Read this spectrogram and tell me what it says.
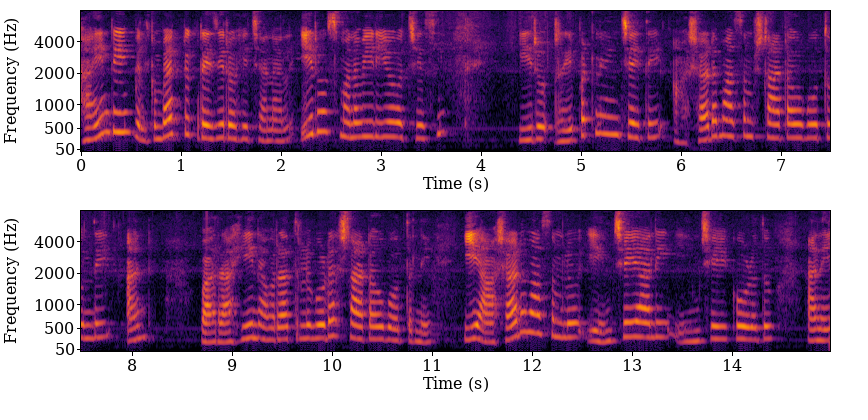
హాయ్ అండి welcome back to crazy Rohit channel. ఈరోజు మన వీడియో వచ్చేసి ఈరో రేపటి నుంచి అయితే ఆషాఢ మాసం స్టార్ట్ అవ్వబోతుంది అండ్ వారాహి నవరాత్రులు కూడా స్టార్ట్ అవ్వబోతున్నాయి ఈ ఆషాఢ మాసంలో ఏం చేయాలి ఏం చేయకూడదు అనే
